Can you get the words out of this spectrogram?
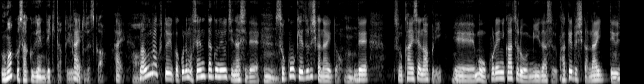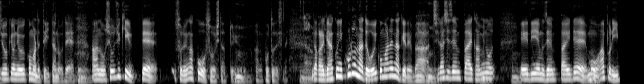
うまく削減できたということですか？はい、まあ、うまくというかこれも選択の余地なしで、うん、そこを削るしかないと、うん、でその会員制のアプリ、うん、えー、もうこれに活路を見出すかけるしかないっていう状況に追い込まれていたので、うん、あの正直言ってそれが功を奏したという、うん、あのことですね。だから逆にコロナで追い込まれなければ、うん、チラシ全廃紙の ADM 全廃でもうアプリ1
